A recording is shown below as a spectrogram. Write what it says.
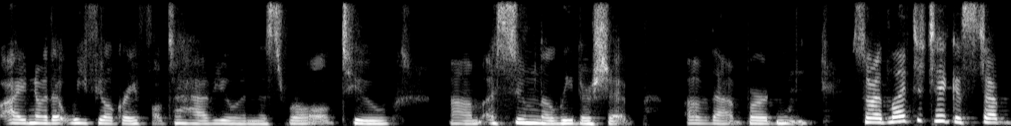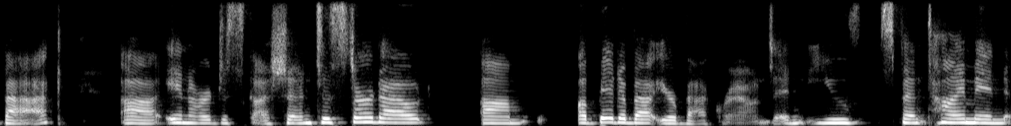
I know that we feel grateful to have you in this role to um, assume the leadership of that burden. So I'd like to take a step back uh, in our discussion to start out um, a bit about your background. And you've spent time in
